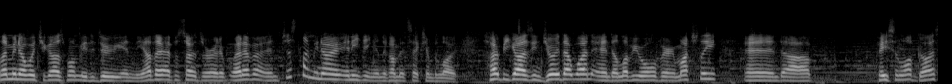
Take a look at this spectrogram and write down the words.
Let me know what you guys want me to do in the other episodes or whatever. And just let me know anything in the comment section below. So hope you guys enjoyed that one, and I love you all very muchly. And uh, peace and love, guys.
